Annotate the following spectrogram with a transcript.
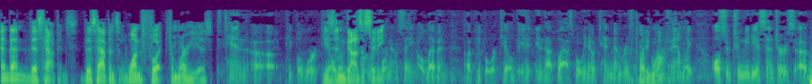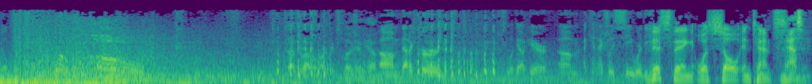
and then this happens. This happens one foot from where he is. Ten uh, uh, people were killed. He's in Gaza one City. Report now saying 11 uh, people were killed in, in that blast, but we know 10 members Reporting of one live. family. Also, two media centers uh, built. That was a rather large explosion. Yeah. Um, that occurred. just look out here. Um, I can't actually see where the This thing was so intense. Massive.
